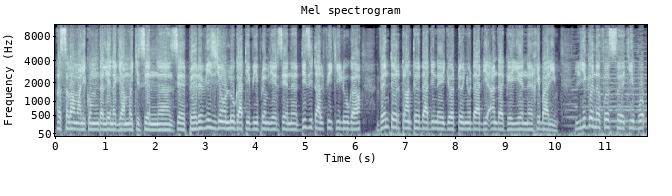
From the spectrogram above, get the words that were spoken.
asalaamaaleykum dal leen ak jàmm ci seen euh, seen télévision Louga TV première seen euh, digital fii ci Louga 20h30 daal di nay jot ñu daal di ànd ak yéen xibaar yi li gën a fës ci bopp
